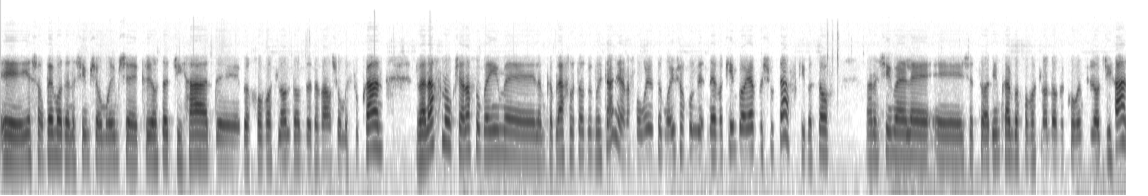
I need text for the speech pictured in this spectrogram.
אה, יש הרבה מאוד אנשים שאומרים שקריאות הג'יהאד אה, ברחובות לונדון זה דבר שהוא מסוכן, ואנחנו, כשאנחנו באים למקבלי החלטות בבריטניה, אנחנו אומרים, אתם רואים שאנחנו נאבקים באויב משותף, כי בסוף האנשים האלה שצועדים כאן ברחובות לונדון וקוראים קריאות ג'יהאד,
